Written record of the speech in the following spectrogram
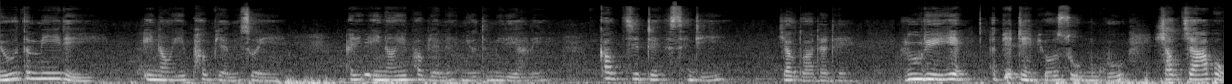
ျိုးသမီးတွေအိမ်အောင်ရေးဖောက်ပြန်ပြီဆိုရင်အဲ့ဒီအိမ်အောင်ရေးဖောက်ပြန်တဲ့အမျိုးသမီးတွေကလေကောက်ကျစ်တဲ့အဆင့်ထိရောက်သွားတတ်တယ်လူတွေရဲ့အပြစ်တင်ပြောဆိုမှုကိုယောက်ျားပုံ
